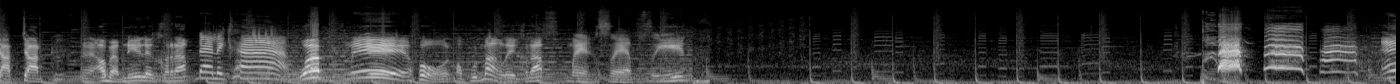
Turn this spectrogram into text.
จัดจัดเอาแบบนี้เลยครับ ได้เลยค่ะวับนี่โหขอบคุณมากเลยครับ แม่งแสบซีดเอ้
